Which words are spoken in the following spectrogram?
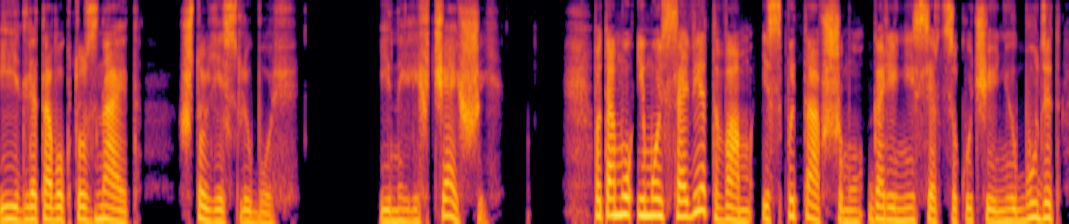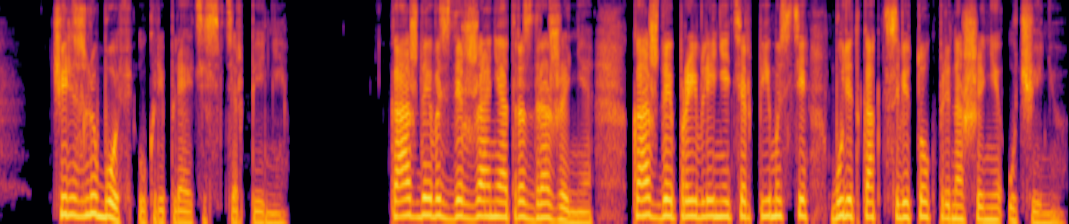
и для того, кто знает, что есть любовь, и наилегчайший. Потому и мой совет вам, испытавшему горение сердца к учению, будет через любовь укрепляйтесь в терпении. Каждое воздержание от раздражения, каждое проявление терпимости будет как цветок приношения учению.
